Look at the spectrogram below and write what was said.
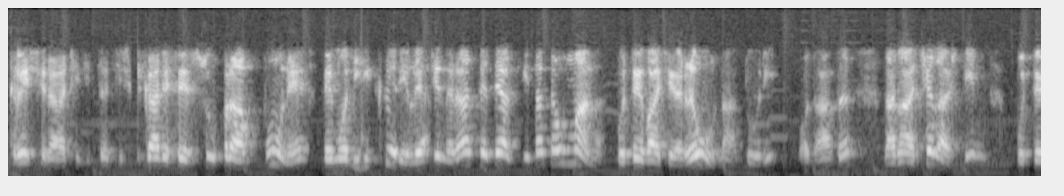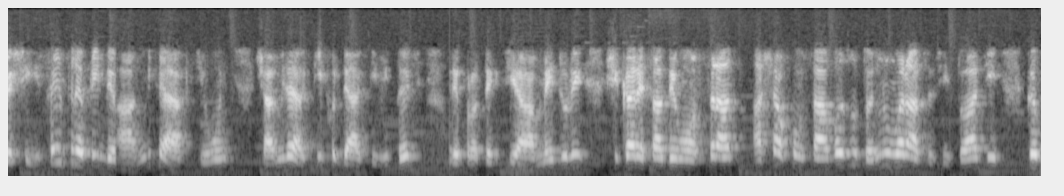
creșterea acidității care se suprapune pe modificările generate de activitatea umană. Putem face rău naturii, odată, dar în același timp putem și să întreprinde anumite acțiuni și anumite tipuri de activități de protecție a mediului și care s-a demonstrat, așa cum s-a văzut în numeroase situații, că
